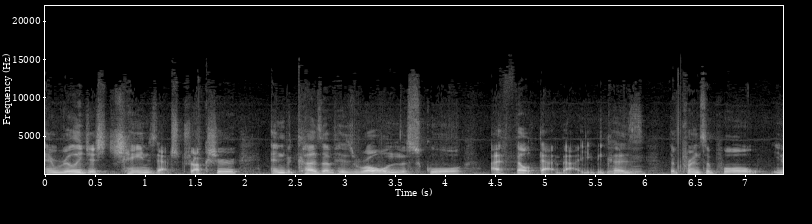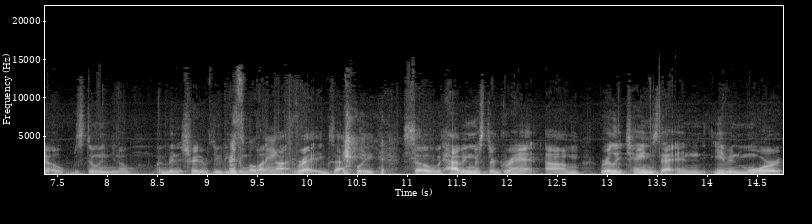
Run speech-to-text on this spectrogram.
and really just change that structure. And because of his role in the school, I felt that value because mm-hmm. The principal, you know, was doing, you know, administrative duties principal and whatnot. Things. Right, exactly. so having Mr. Grant um, really changed that, and even more,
